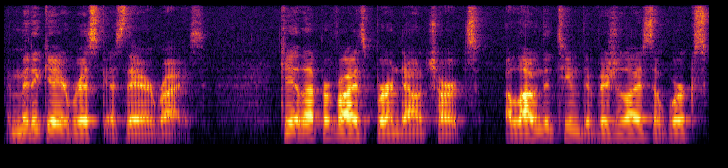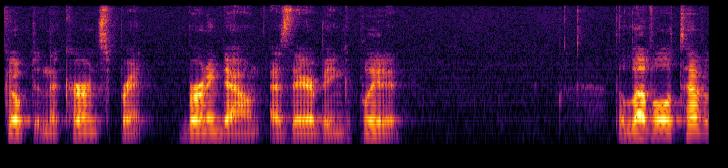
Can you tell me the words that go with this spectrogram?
and mitigate risk as they arise. GitLab provides burn down charts, allowing the team to visualize the work scoped in the current sprint, burning down as they are being completed. The level of te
